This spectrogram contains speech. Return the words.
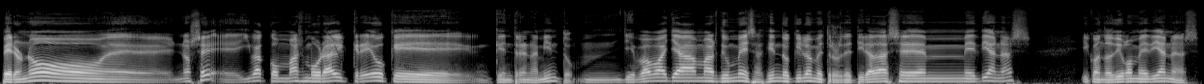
pero no, eh, no sé, eh, iba con más moral creo que, que entrenamiento. Mm, llevaba ya más de un mes haciendo kilómetros de tiradas eh, medianas, y cuando digo medianas,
